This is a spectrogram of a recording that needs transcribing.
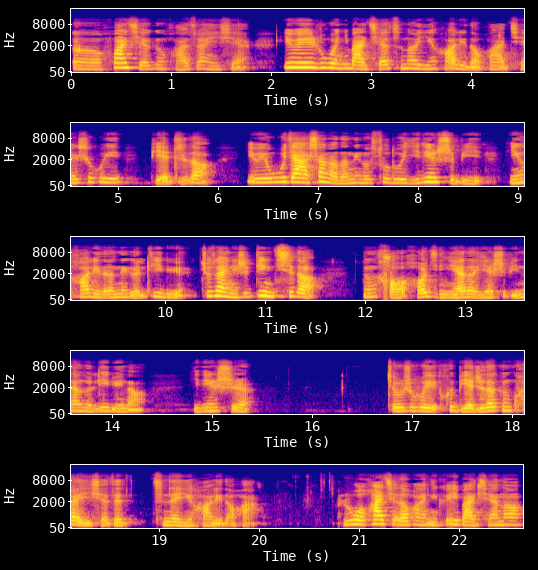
呃，花钱更划算一些，因为如果你把钱存到银行里的话，钱是会贬值的。因为物价上涨的那个速度一定是比银行里的那个利率，就算你是定期的，能好好几年的，也是比那个利率呢，一定是，就是会会贬值的更快一些。在存在银行里的话，如果花钱的话，你可以把钱呢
